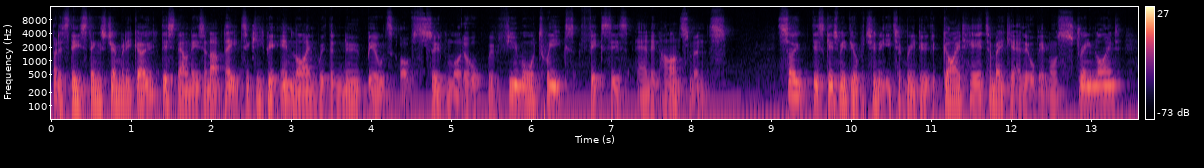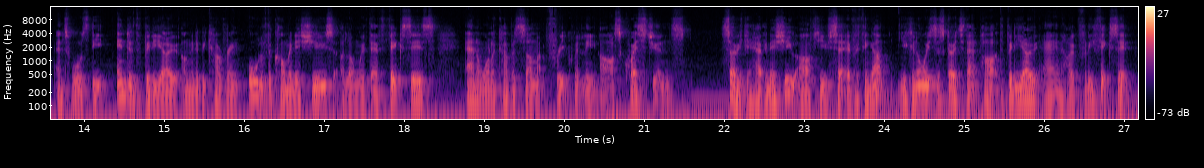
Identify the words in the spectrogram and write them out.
But as these things generally go, this now needs an update to keep it in line with the new builds of Supermodel, with a few more tweaks, fixes and enhancements. So this gives me the opportunity to redo the guide here to make it a little bit more streamlined and towards the end of the video I'm going to be covering all of the common issues along with their fixes and I want to cover some frequently asked questions. So if you have an issue after you've set everything up you can always just go to that part of the video and hopefully fix it.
